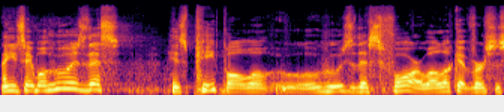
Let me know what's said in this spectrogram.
And you say, well, who is this? His people. Well, who's this for? Well, look at verses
